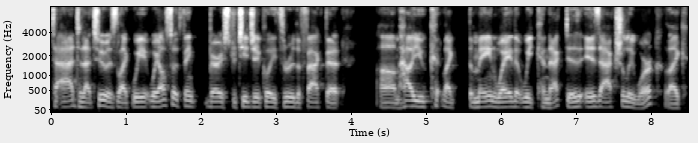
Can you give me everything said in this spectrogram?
to add to that too is like we we also think very strategically through the fact that um, how you like the main way that we connect is is actually work. Like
